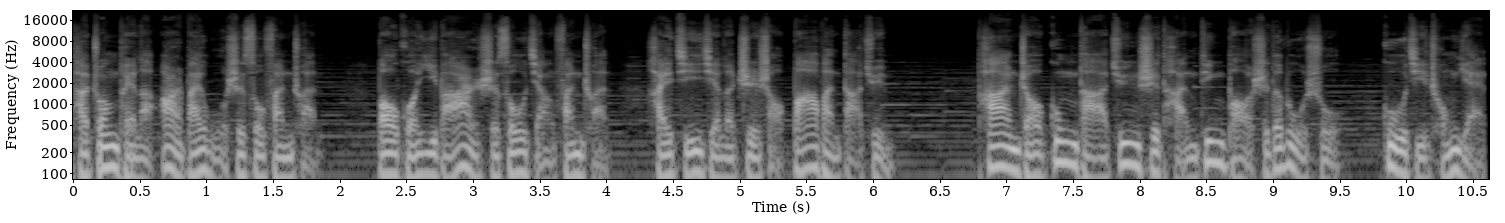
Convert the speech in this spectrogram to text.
他装配了二百五十艘帆船，包括一百二十艘桨帆船。还集结了至少八万大军，他按照攻打君士坦丁堡时的路数，故伎重演，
